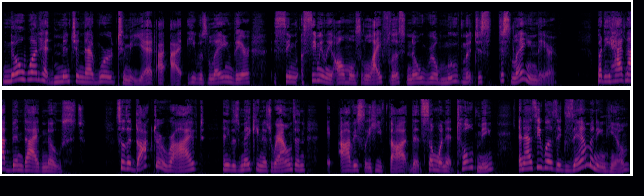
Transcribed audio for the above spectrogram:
No one had mentioned that word to me yet. I, I, he was laying there, seem, seemingly almost lifeless, no real movement, just, just laying there. But he had not been diagnosed. So the doctor arrived and he was making his rounds, and obviously he thought that someone had told me. And as he was examining him,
